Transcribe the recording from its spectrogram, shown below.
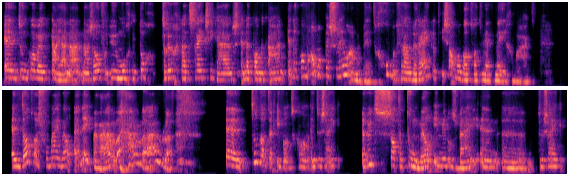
en toen kwam ik, nou ja, na, na zoveel uur mocht ik toch terug naar het streekziekenhuis. En daar kwam ik aan en er kwam allemaal personeel aan mijn bed. Goh, mevrouw de Rijk, dat is allemaal wat wat u heeft meegemaakt. En dat was voor mij wel, en ik maar huilen, huilen, huilen. En totdat er iemand kwam en toen zei ik, Ruud zat er toen wel inmiddels bij. En eh, toen zei ik,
